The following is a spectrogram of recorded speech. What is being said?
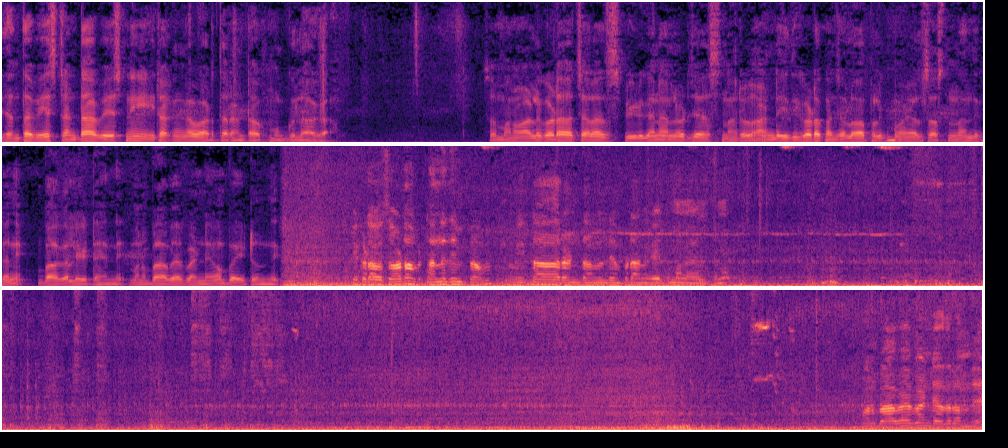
ఇదంతా వేస్ట్ అంట. ఆ వేస్ట్ని ఈ రకంగా వాడతారంట ఒక ముగ్గులాగా. సో మన వాళ్ళు కూడా చాలా స్పీడ్గానే అన్లోడ్ చేస్తున్నారు. అండ్ ఇది కూడా కొంచెం లోపలికి మోయాల్సి వస్తుంది. అందుకని బాగా లేట్ అయింది. మన బాబాయ్ బండి ఏమో బయట ఉంది. ఇక్కడ ఒక చోట ఒక టన్ను దింపాం. మిగతా రెండు టన్నులు దింపడానికి అయితే మనం వెళ్తున్నాం మన బాబాయ్ బండి ఎదురుంది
